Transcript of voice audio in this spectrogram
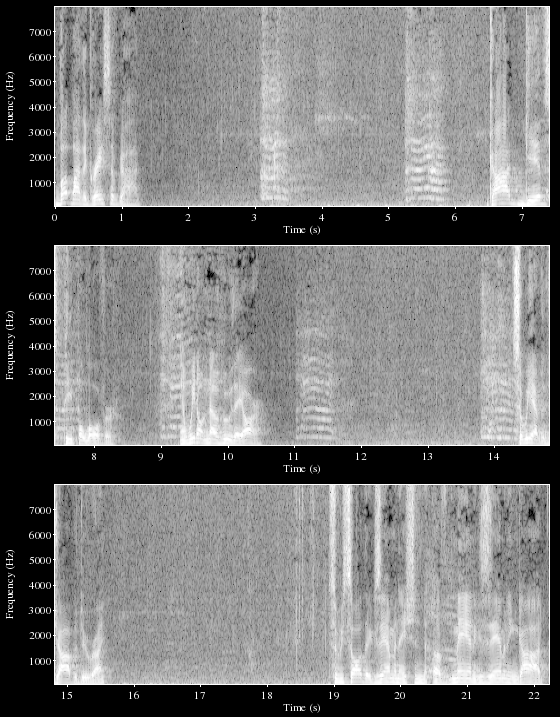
But by the grace of God. God gives people over, and we don't know who they are. So we have the job to do, right? So we saw the examination of man examining God.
